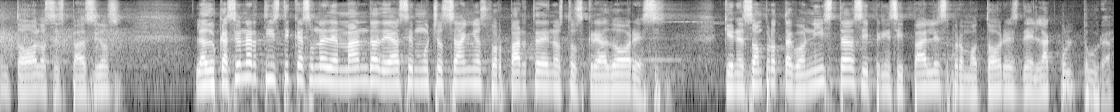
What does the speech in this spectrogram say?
en todos los espacios. La educación artística es una demanda de hace muchos años por parte de nuestros creadores quienes son protagonistas y principales promotores de la cultura.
